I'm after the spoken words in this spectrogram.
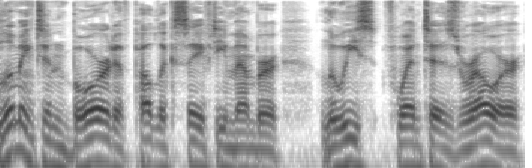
Bloomington Board of Public Safety member Luis Fuentes Rohwer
